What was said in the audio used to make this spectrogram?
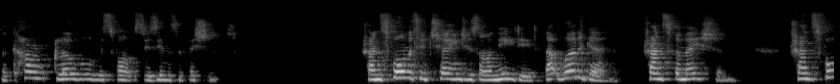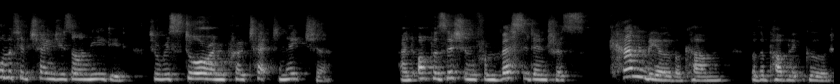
the current global response is insufficient. Transformative changes are needed. That word again, transformation. Transformative changes are needed to restore and protect nature. And opposition from vested interests can be overcome for the public good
